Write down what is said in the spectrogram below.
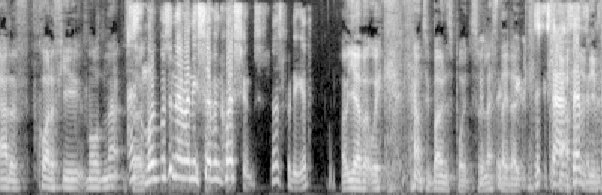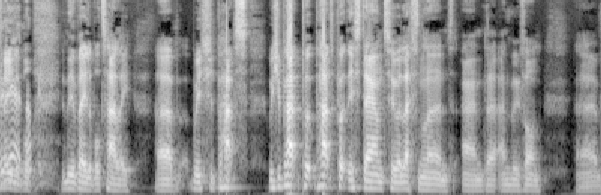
out of quite a few more than that. So. Wasn't there only seven questions? That's pretty good. Oh yeah, but we're counting bonus points, so unless they don't Six out of count in the seven, yeah, in the available tally, um, we should perhaps we should perhaps put, perhaps put this down to a lesson learned and uh, and move on, um,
